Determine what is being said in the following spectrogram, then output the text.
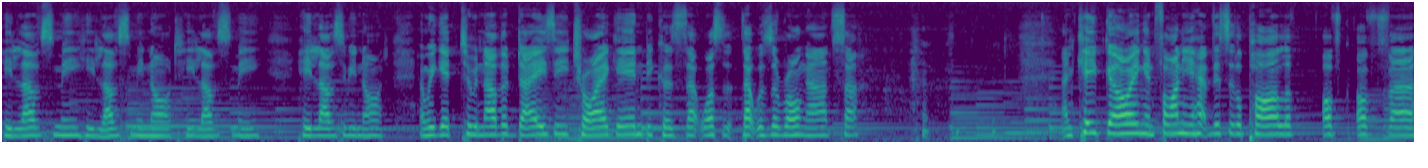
He loves me, he loves me not, he loves me, he loves me not. And we get to another daisy, try again because that was, that was the wrong answer. and keep going, and finally you have this little pile of, of, of uh,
